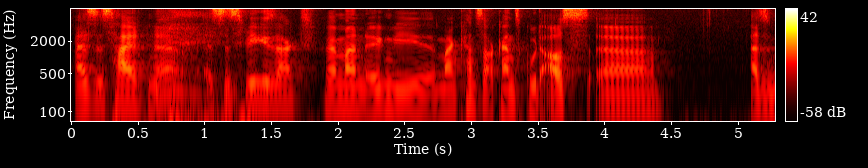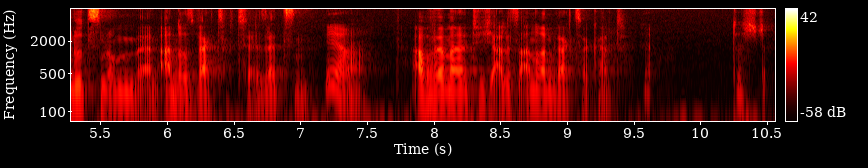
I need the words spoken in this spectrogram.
es ist halt, ne, es ist wie gesagt, wenn man irgendwie, man kann es auch ganz gut aus, äh, also nutzen, um ein anderes Werkzeug zu ersetzen. Ja. Aber wenn man natürlich alles andere ein Werkzeug hat. Das stimmt.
